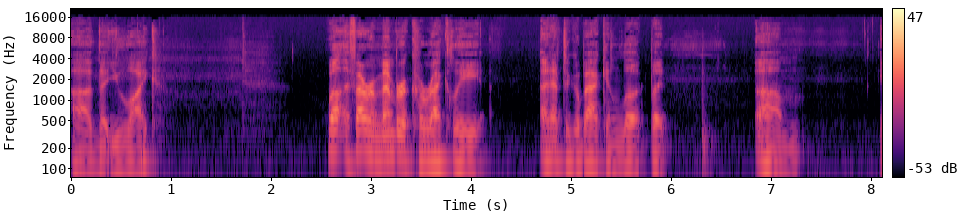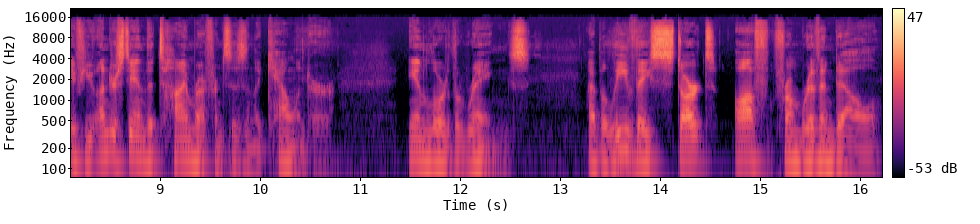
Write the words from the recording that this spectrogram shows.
uh, that you like? Well, if I remember correctly, I'd have to go back and look, but um, if you understand the time references in the calendar in Lord of the Rings, I believe they start off from Rivendell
